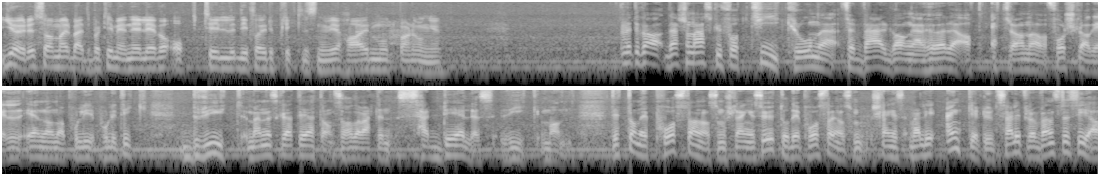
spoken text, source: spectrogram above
gjøre som Arbeiderpartiet mener, leve opp til de forpliktelsene vi har mot barn og unge? Vet du hva, Dersom jeg skulle få ti kroner for hver gang jeg hører at et eller annet forslag eller en eller annen politikk bryter menneskerettighetene, så hadde jeg vært en særdeles rik mann. Dette er påstander som slenges ut, og det er påstander som slenges veldig enkelt ut, særlig fra venstresida,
